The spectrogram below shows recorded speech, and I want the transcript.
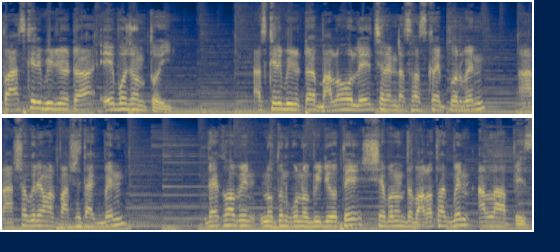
তো আজকের ভিডিওটা এ পর্যন্তই। আজকের ভিডিওটা ভালো হলে চ্যানেলটা সাবস্ক্রাইব করবেন আর আশা করি আমার পাশে থাকবেন। দেখা হবে নতুন কোনো ভিডিওতে। সে পর্যন্ত ভালো থাকবেন। আল্লাহ হাফিজ।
